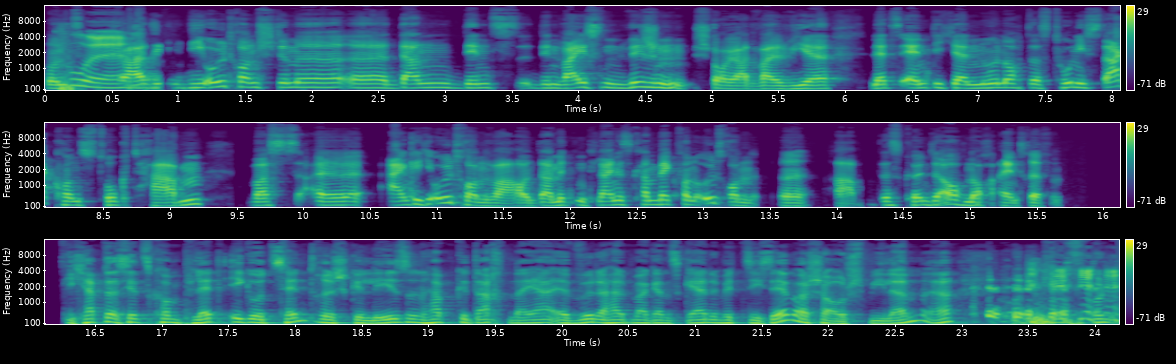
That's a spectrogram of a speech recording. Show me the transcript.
Und Cool. quasi die Ultron-Stimme äh, dann den, den weißen Vision steuert, weil wir letztendlich ja nur noch das Tony Stark-Konstrukt haben, was äh, eigentlich Ultron war und damit ein kleines Comeback von Ultron äh, haben. Das könnte auch noch eintreffen. Ich habe das jetzt komplett egozentrisch gelesen und habe gedacht, naja, er würde halt mal ganz gerne mit sich selber schauspielern ja, und, kämpft, und,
